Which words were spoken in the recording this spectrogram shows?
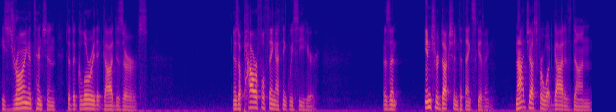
He's drawing attention to the glory that God deserves. There's a powerful thing I think we see here. There's an introduction to thanksgiving, not just for what God has done,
